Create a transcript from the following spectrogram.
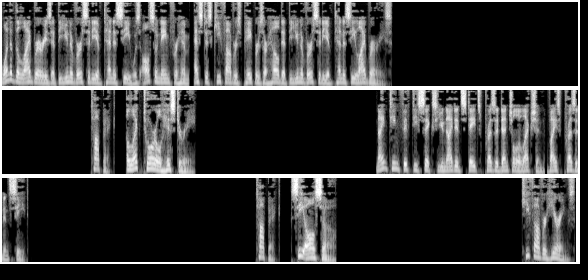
One of the libraries at the University of Tennessee was also named for him. Estes Kefauver's papers are held at the University of Tennessee Libraries. Topic: Electoral history. 1956 United States presidential election vice president's seat. Topic: See also Kefauver hearings.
